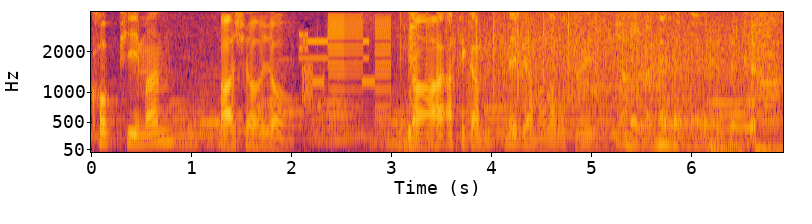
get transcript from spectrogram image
커피만 마셔요. No, I, I think I'm maybe I'm a level three.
